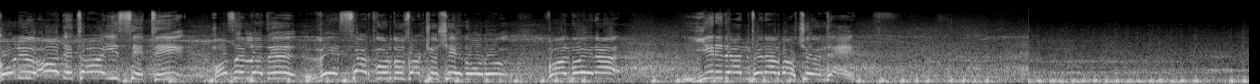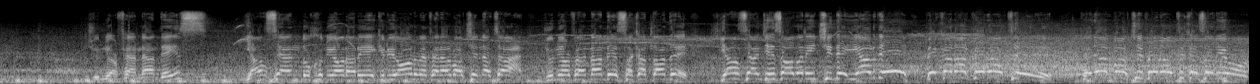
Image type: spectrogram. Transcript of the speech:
Golü adeta hissetti. Hazırladı ve sert vurdu uzak köşeye doğru. Valbuena yeniden Fenerbahçe önde. Junior Fernandez. Yansen dokunuyor araya giriyor ve Fenerbahçe'nin hata. Junior Fernandez sakatlandı. Yansen ceza içinde yerde ve karar penaltı. Fenerbahçe penaltı kazanıyor.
